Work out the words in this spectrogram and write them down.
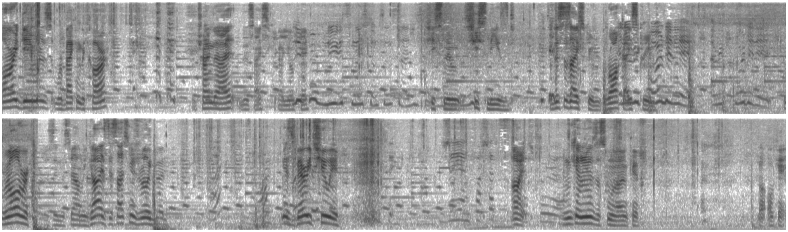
Alright, gamers, we're back in the car. You're trying to i- this ice cream. Are you okay? pas voulu sneeze comme ça, ça a juste- She snoozed. She sneezed. So this is ice cream, rock And ice cream. recorded it. I recorded it. We're all recorders in this family, guys. This ice cream is really good. It's very chewy. J'ai une fourchette ici. Alright. que je peux, euh, You can use a spoon. I don't care. No, okay.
